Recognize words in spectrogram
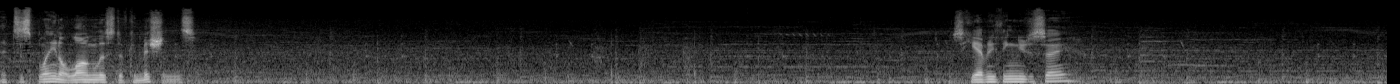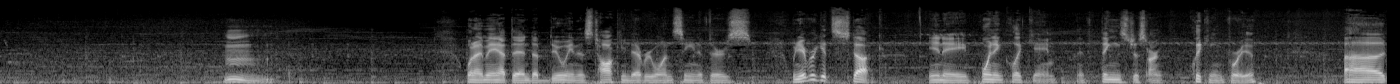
It's displaying a long list of commissions. He have anything new to say? Hmm. What I may have to end up doing is talking to everyone, seeing if there's. When you ever get stuck in a point and click game, if things just aren't clicking for you, uh,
